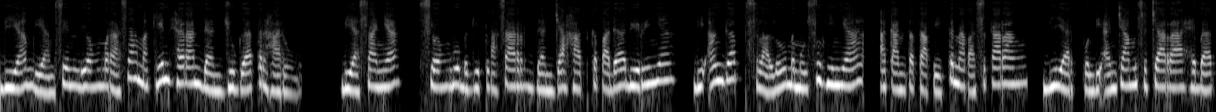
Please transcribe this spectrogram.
Diam-diam Sin Leong merasa makin heran dan juga terharu. Biasanya, Xiong Bu begitu kasar dan jahat kepada dirinya, dianggap selalu memusuhinya, akan tetapi kenapa sekarang, biarpun diancam secara hebat,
